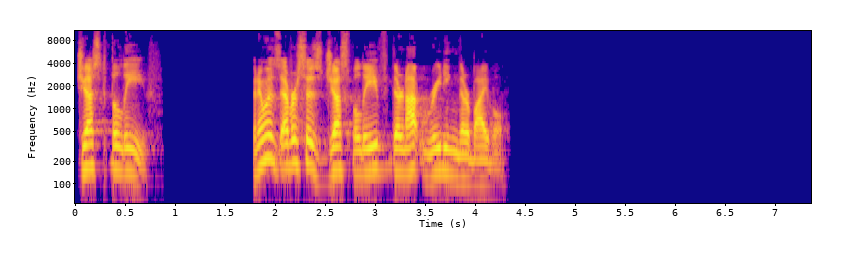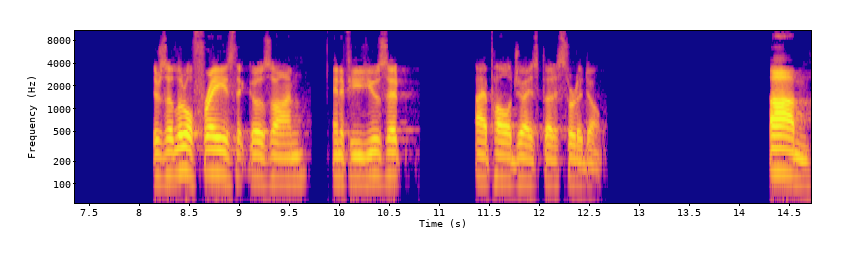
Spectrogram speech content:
Just believe. If anyone ever says just believe, they're not reading their Bible. There's a little phrase that goes on, and if you use it, I apologize, but I sort of don't. Um,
